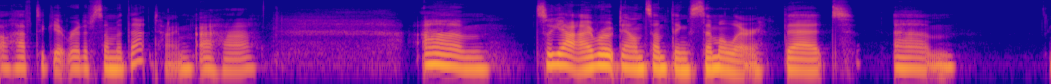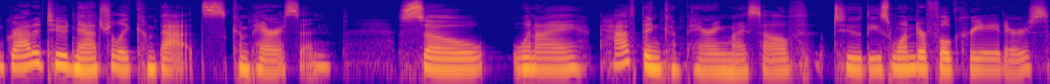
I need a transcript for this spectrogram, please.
I'll have to get rid of some of that time. Uh huh. Um, so yeah, I wrote down something similar that um, gratitude naturally combats comparison. So when I have been comparing myself to these wonderful creators,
